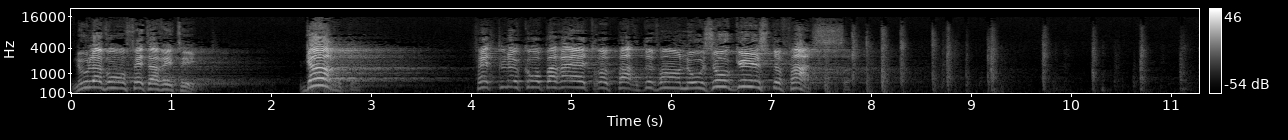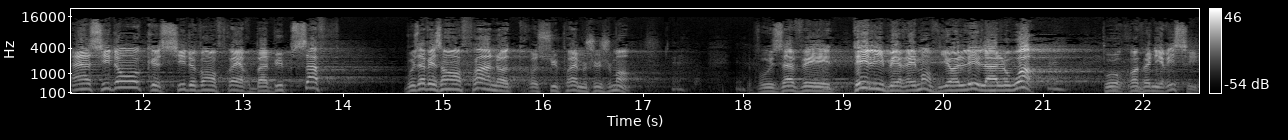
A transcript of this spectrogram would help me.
Nous l'avons fait arrêter. Garde Faites-le comparaître par devant nos augustes faces. Ainsi donc, si devant frère Babu Psaf, vous avez enfreint notre suprême jugement, vous avez délibérément violé la loi pour revenir ici.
